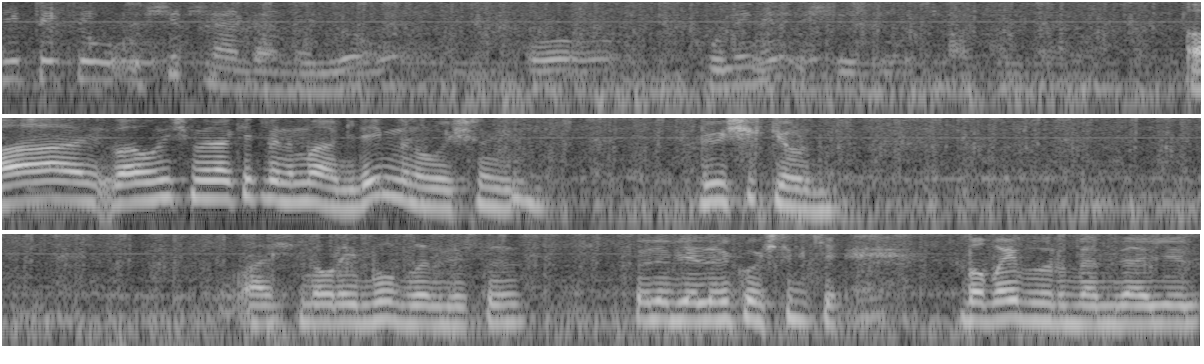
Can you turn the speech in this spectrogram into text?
Ne peki o ışık nereden geliyor? O kulenin ışığı. Aa ben onu hiç merak etmedim ha. Gideyim ben o ışığın. Bir ışık gördüm. Var şimdi orayı bul bulabilirsiniz. Öyle bir yerlere koştum ki. Babayı bulurum ben bir daha yerim.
